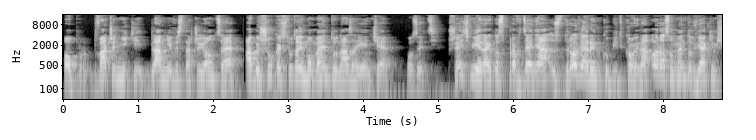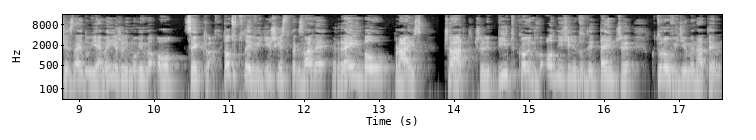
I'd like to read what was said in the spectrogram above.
opór. Dwa czynniki dla mnie wystarczające, aby szukać tutaj momentu na zajęcie pozycji. Przejdźmy jednak do sprawdzenia zdrowia rynku Bitcoina oraz momentu, w jakim się znajdujemy, jeżeli mówimy o cyklach. To, co tutaj widzisz, jest to tak zwany Rainbow Price Chart, czyli Bitcoin w odniesieniu do tej tęczy, którą widzimy na tym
